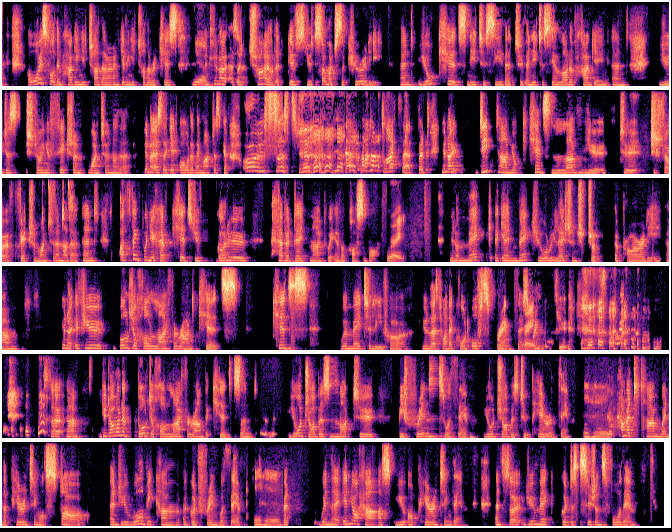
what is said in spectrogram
I always saw them hugging each other and giving each other a kiss. Yeah. And you know, as a child, it gives you so much security. And your kids need to see that too. They need to see a lot of hugging and you just showing affection one to another you know, as they get older, they might just go, "Oh, sis," and I don't like that. But you know, deep down, your kids love you to show affection one to another. And I think when you have kids, you've got to have a date night wherever possible. Right. You know, make again, make your relationship a priority. Um, you know, if you build your whole life around kids, kids were made to leave home. You know, that's why they're called offspring. They right. spring with you. so um, you don't want to build your whole life around the kids, and your job is not to be friends with them. Your job is to parent them. Mm-hmm. There'll come a time when the parenting will stop, and you will become a good friend with them. Mm-hmm. But when they're in your house, you are parenting them. And so you make good decisions for them.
